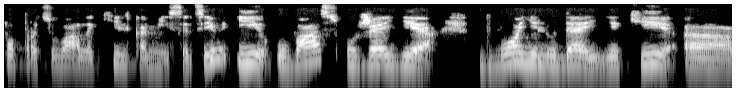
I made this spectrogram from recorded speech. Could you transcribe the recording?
попрацювали кілька місяців, і у вас вже є двоє людей, які а,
